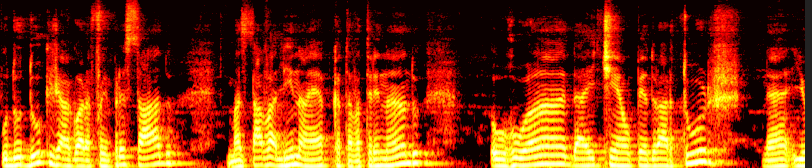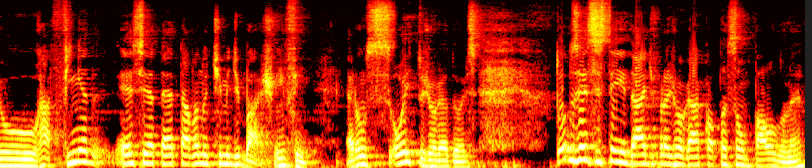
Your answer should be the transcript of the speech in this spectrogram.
o Dudu, que já agora foi emprestado, mas estava ali na época, estava treinando. O Juan, daí tinha o Pedro Arthur, né? E o Rafinha, esse até estava no time de baixo. Enfim, eram oito jogadores. Todos esses têm idade para jogar a Copa São Paulo, né?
